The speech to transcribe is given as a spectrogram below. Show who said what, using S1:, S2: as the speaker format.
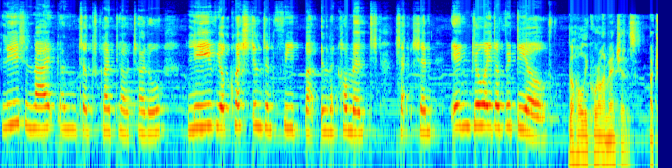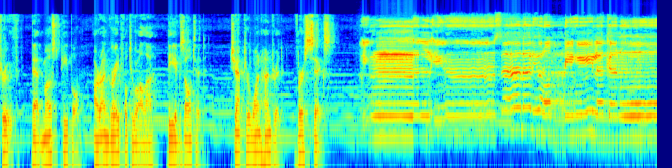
S1: Please like and subscribe to our channel. Leave your questions and feedback in the comments section. Enjoy the video.
S2: The Holy Quran mentions a truth that most people are ungrateful to Allah, the Exalted. Chapter 100, verse 6.
S3: إن الإنسان لربه لكنود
